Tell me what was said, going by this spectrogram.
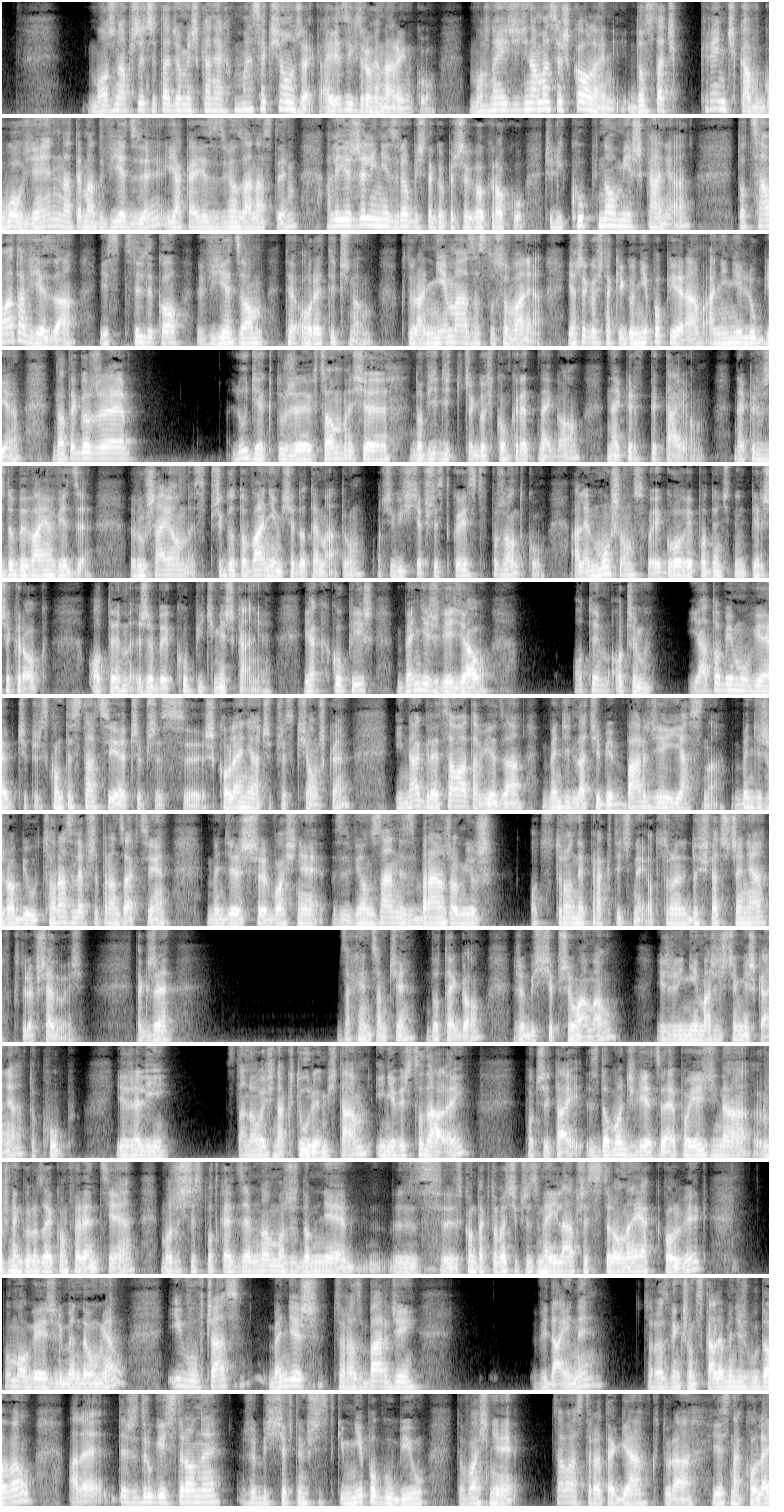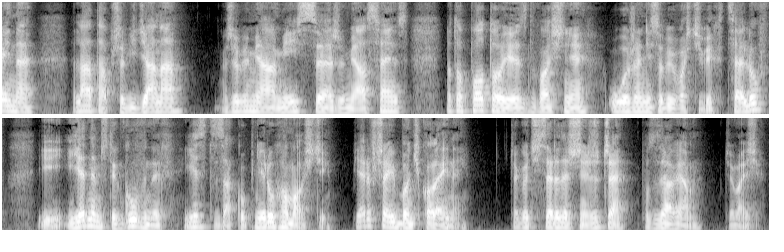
Można przeczytać o mieszkaniach masę książek, a jest ich trochę na rynku. Można jeździć na masę szkoleń, dostać kręćka w głowie na temat wiedzy, jaka jest związana z tym, ale jeżeli nie zrobisz tego pierwszego kroku, czyli kupno mieszkania, to cała ta wiedza jest tylko wiedzą teoretyczną, która nie ma zastosowania. Ja czegoś takiego nie popieram, ani nie lubię, dlatego że ludzie, którzy chcą się dowiedzieć czegoś konkretnego, najpierw pytają, najpierw zdobywają wiedzę, ruszają z przygotowaniem się do tematu. Oczywiście wszystko jest w porządku, ale muszą w swojej głowie podjąć ten pierwszy krok o tym, żeby kupić mieszkanie. Jak kupisz, będziesz wiedział o tym, o czym ja tobie mówię, czy przez kontestację, czy przez y, szkolenia, czy przez książkę, i nagle cała ta wiedza będzie dla ciebie bardziej jasna. Będziesz robił coraz lepsze transakcje, będziesz właśnie związany z branżą już od strony praktycznej, od strony doświadczenia, w które wszedłeś. Także zachęcam cię do tego, żebyś się przełamał. Jeżeli nie masz jeszcze mieszkania, to kup. Jeżeli stanąłeś na którymś tam i nie wiesz co dalej, poczytaj, zdobądź wiedzę, pojeździ na różnego rodzaju konferencje, możesz się spotkać ze mną, możesz do mnie y, skontaktować się przez maila, przez stronę, jakkolwiek. Pomogę, jeżeli będę umiał i wówczas będziesz coraz bardziej wydajny, coraz większą skalę będziesz budował, ale też z drugiej strony, żebyś się w tym wszystkim nie pogubił, to właśnie cała strategia, która jest na kolejne lata przewidziana, żeby miała miejsce, żeby miała sens, no to po to jest właśnie ułożenie sobie właściwych celów i jednym z tych głównych jest zakup nieruchomości. Pierwszej bądź kolejnej. Czego Ci serdecznie życzę. Pozdrawiam. Trzymaj się.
